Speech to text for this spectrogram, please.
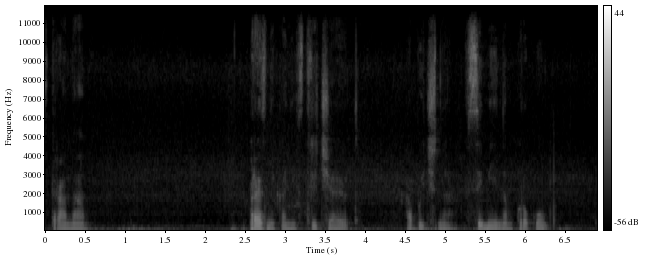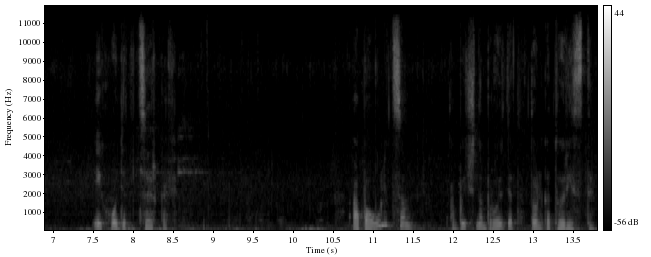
страна. Праздник они встречают обычно в семейном кругу и ходят в церковь а по улицам обычно бродят только туристы.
